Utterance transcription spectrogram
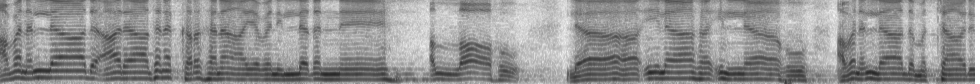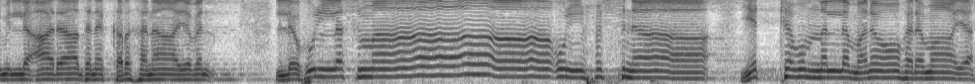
അവനല്ലാതെ ആരാധനക്കർഹനായവനില്ല തന്നെ ലാ ഇലാഹ ഇല്ലാഹു. അവനല്ലാതെ മറ്റാരുമില്ല ആരാധനക്കർഹനായവൻ. ലഹുൽ അസ്മാഉൽ ഹുസ്ന. ഏറ്റവും നല്ല മനോഹരമായ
